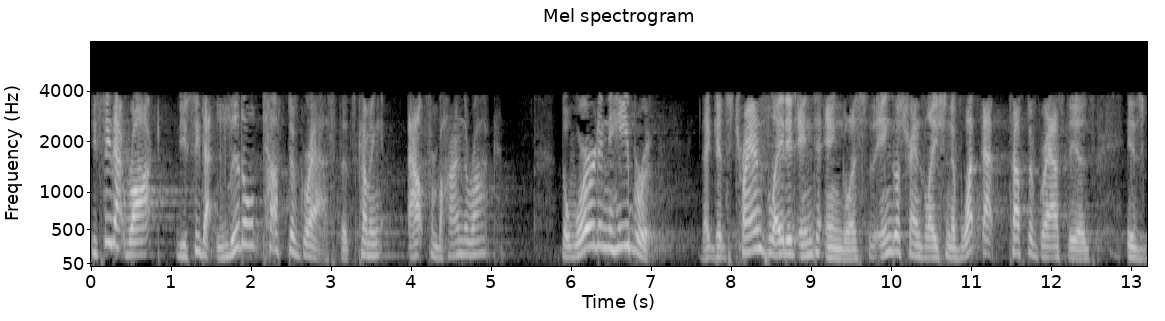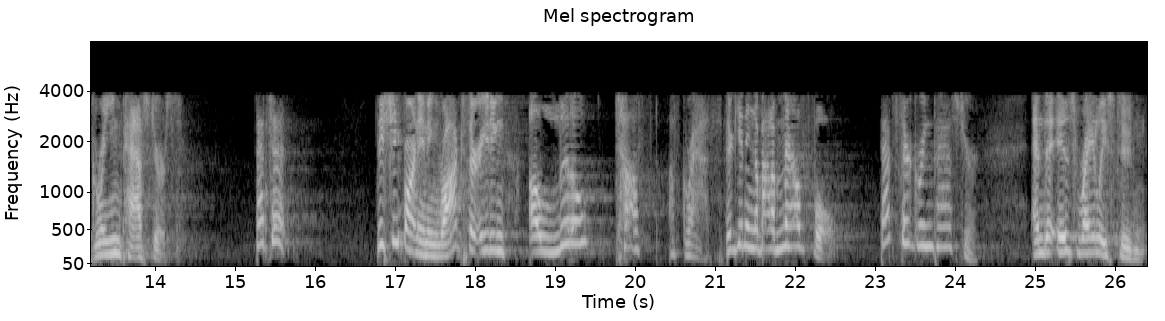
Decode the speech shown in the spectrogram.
Do you see that rock do you see that little tuft of grass that's coming out from behind the rock? The word in Hebrew that gets translated into English, the English translation of what that tuft of grass is, is green pastures. That's it. These sheep aren't eating rocks, they're eating a little tuft of grass. They're getting about a mouthful. That's their green pasture. And the Israeli student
